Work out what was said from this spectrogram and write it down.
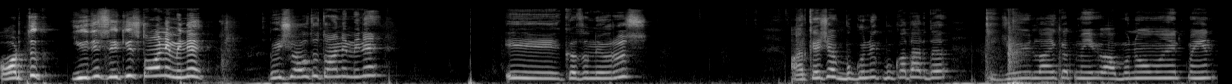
Artık 7-8 tane mi ne? 5-6 tane mi ne? Ee, kazanıyoruz. Arkadaşlar bugünlük bu kadar da videoyu like atmayı ve abone olmayı unutmayın.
